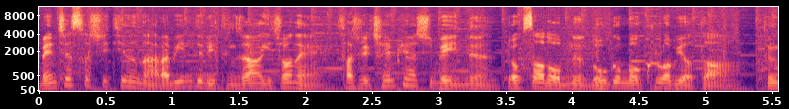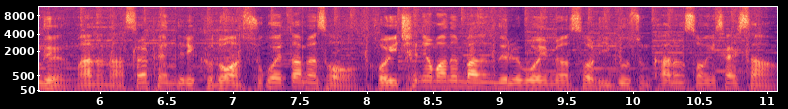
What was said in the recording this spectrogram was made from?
맨체스터 시티는 아랍인들이 등장하기 전에 사실 챔피언십에 있는 역사도 없는 노그모 클럽이었다. 등등 많은 아스날 팬들이 그동안 수고했다면서 거의 체념하는 반응들을 보이면서 리그 우승 가능성이 살상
